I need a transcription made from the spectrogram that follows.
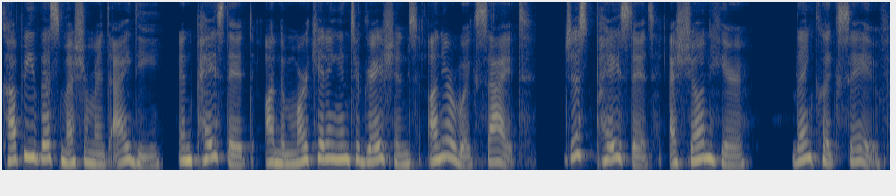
Copy this measurement ID and paste it on the marketing integrations on your Wix site. Just paste it as shown here, then click Save.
